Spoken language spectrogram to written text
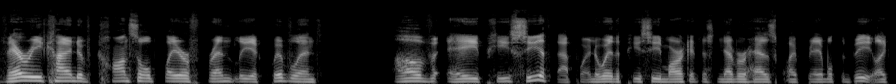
very kind of console player friendly equivalent of a PC at that point in a way the PC market just never has quite been able to be. Like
